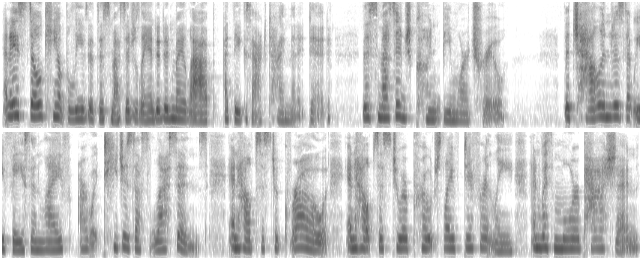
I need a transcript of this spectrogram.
And I still can't believe that this message landed in my lap at the exact time that it did. This message couldn't be more true. The challenges that we face in life are what teaches us lessons and helps us to grow and helps us to approach life differently and with more passion.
